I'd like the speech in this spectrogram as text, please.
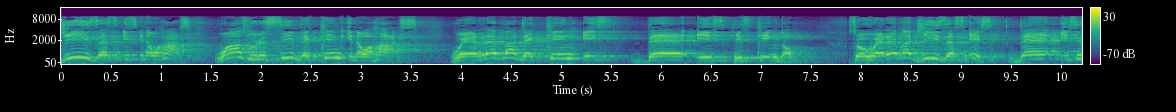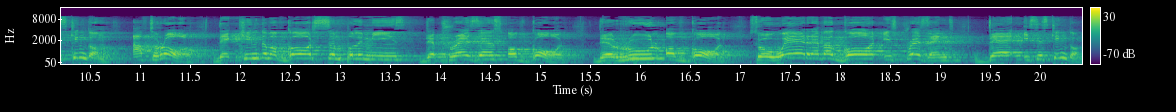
Jesus is in our hearts. Once we receive the king in our hearts, wherever the king is, there is his kingdom. So wherever Jesus is, there is his kingdom. After all, the kingdom of God simply means the presence of God, the rule of God. So wherever God is present, there is his kingdom.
